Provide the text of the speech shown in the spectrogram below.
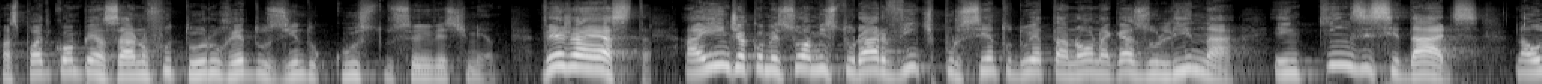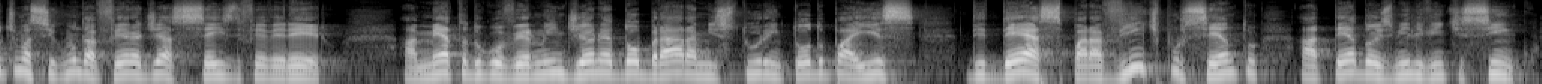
mas pode compensar no futuro reduzindo o custo do seu investimento. Veja esta: a Índia começou a misturar 20% do etanol na gasolina em 15 cidades na última segunda-feira, dia 6 de fevereiro. A meta do governo indiano é dobrar a mistura em todo o país de 10 para 20% até 2025.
